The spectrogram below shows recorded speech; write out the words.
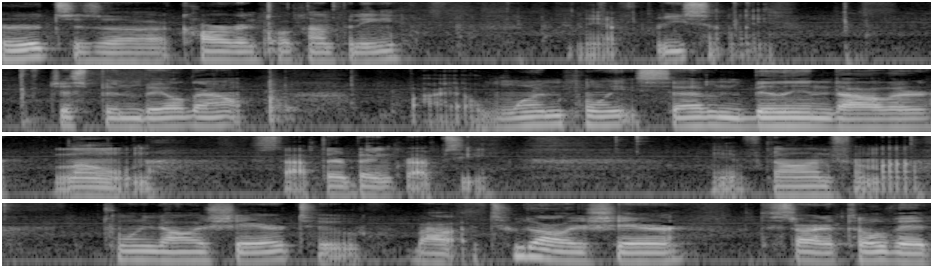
Hertz is a car rental company, and they have recently just been bailed out by a $1.7 billion loan. Stop their bankruptcy. They've gone from a $20 share to about a $2 share at the start of COVID,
